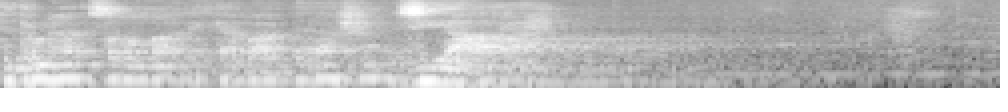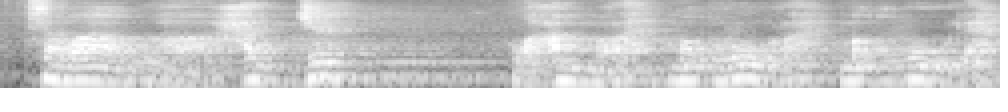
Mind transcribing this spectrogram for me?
تدرون هذا صلى الله عليك يا أبا عبد الله زيارة. ثوابها حجة وعمرة مبرورة مقبولة.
